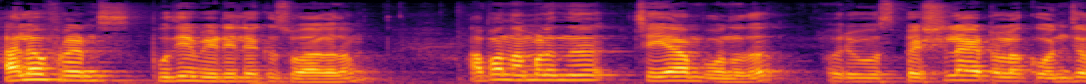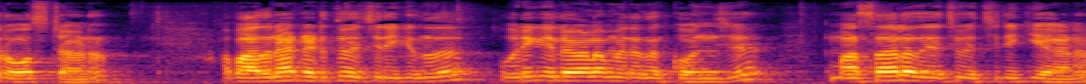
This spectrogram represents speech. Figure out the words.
ഹലോ ഫ്രണ്ട്സ് പുതിയ വീഡിയോയിലേക്ക് സ്വാഗതം. അപ്പോൾ നമ്മളിന്ന് ചെയ്യാൻ പോകുന്നത് ഒരു സ്പെഷ്യലായിട്ടുള്ള കൊഞ്ച് റോസ്റ്റാണ് അപ്പോൾ അതിനായിട്ട് എടുത്തു വെച്ചിരിക്കുന്നത് ഒരു കിലോയോളം വരുന്ന കൊഞ്ച് മസാല തേച്ച് വെച്ചിരിക്കുകയാണ്.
